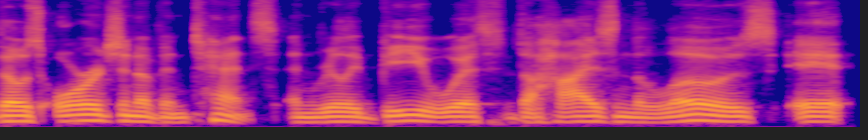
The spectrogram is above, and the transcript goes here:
those origin of intents and really be with the highs and the lows, it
